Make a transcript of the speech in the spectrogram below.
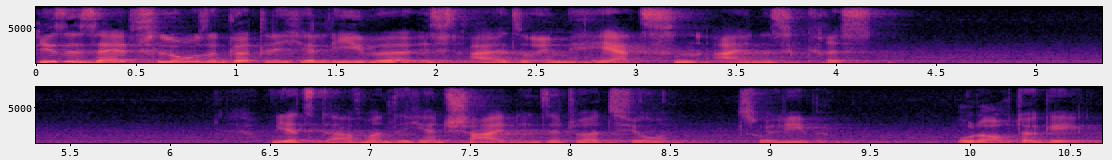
Diese selbstlose göttliche Liebe ist also im Herzen eines Christen. Und jetzt darf man sich entscheiden in Situationen zur Liebe oder auch dagegen.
